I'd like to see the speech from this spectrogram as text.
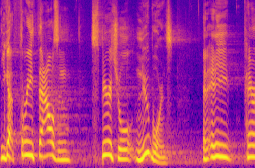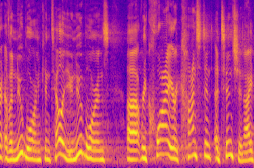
You got 3,000 spiritual newborns. And any parent of a newborn can tell you newborns uh, require constant attention. I,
